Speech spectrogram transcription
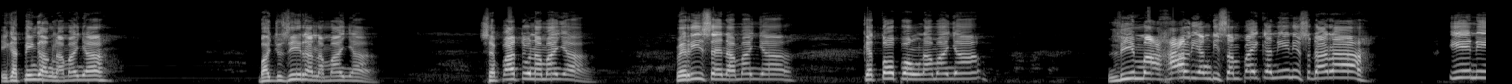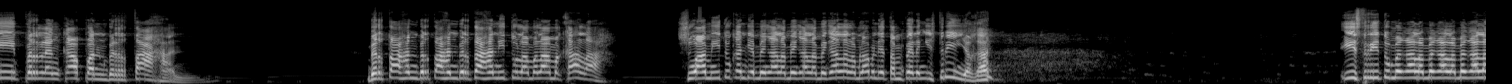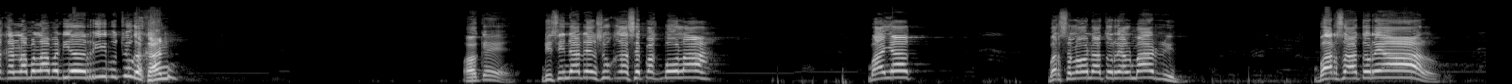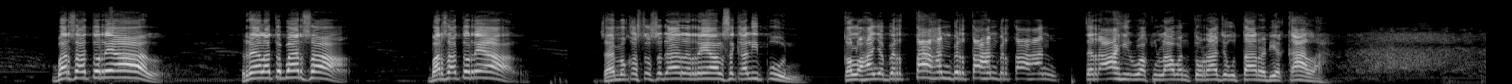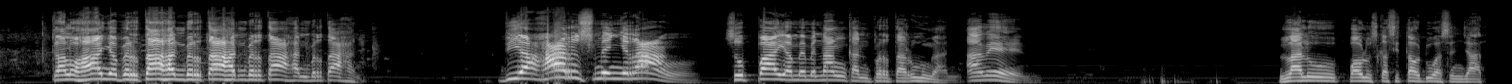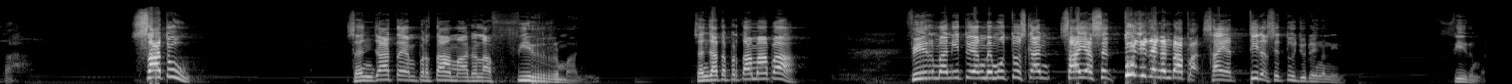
Ikat pinggang namanya. Baju zira namanya. Sepatu namanya. Perisai namanya. Ketopong namanya. Lima hal yang disampaikan ini saudara. Ini perlengkapan bertahan. Bertahan, bertahan, bertahan itu lama-lama kalah. Suami itu kan dia mengalah, mengalah, mengalah, lama-lama dia tempeleng istrinya kan. Istri itu mengalah, mengalah, mengalah, kan lama-lama dia ribut juga kan. Oke, di sini ada yang suka sepak bola. Banyak. Barcelona atau Real Madrid. Barca atau Real. Barca atau Real. Real atau Barca. Barca atau Real. Saya mau kasih saudara Real sekalipun. Kalau hanya bertahan, bertahan, bertahan. Terakhir waktu lawan Toraja Utara dia kalah. Kalau hanya bertahan, bertahan, bertahan, bertahan. Dia harus menyerang supaya memenangkan pertarungan. Amin. Lalu Paulus kasih tahu dua senjata. Satu, senjata yang pertama adalah firman. Senjata pertama apa? Firman itu yang memutuskan saya setuju dengan Bapak, saya tidak setuju dengan ini. Firman.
